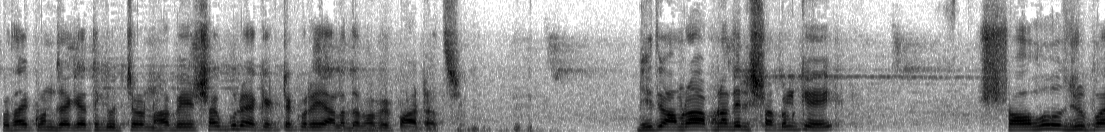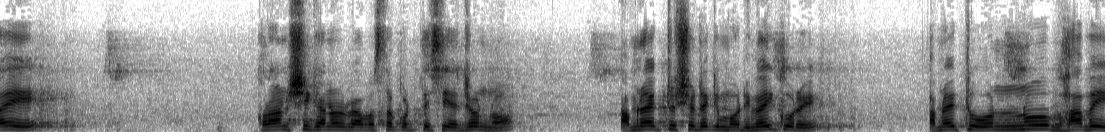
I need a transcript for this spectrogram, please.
কোথায় কোন জায়গা থেকে উচ্চারণ হবে, সবগুলো এক একটা করে আলাদাভাবে পাঠ আছে। যেহেতু আমরা আপনাদের সকলকে সহজ উপায়ে কোরআন শেখানোর ব্যবস্থা করতেছি এজন্য আমরা একটু সেটাকে মডিফাই করে আমরা একটু অন্যভাবে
